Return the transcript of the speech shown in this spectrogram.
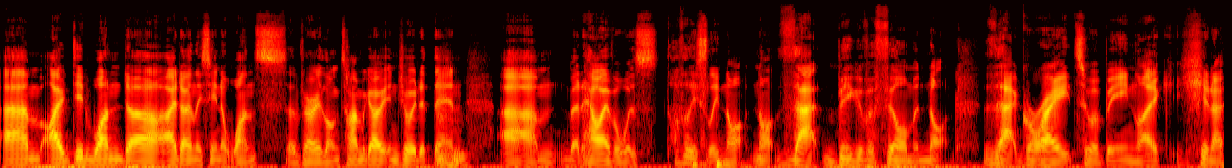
um, I did wonder. I'd only seen it once a very long time ago. Enjoyed it then. Um, but however, was obviously not not that big of a film and not that great to have been like you know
